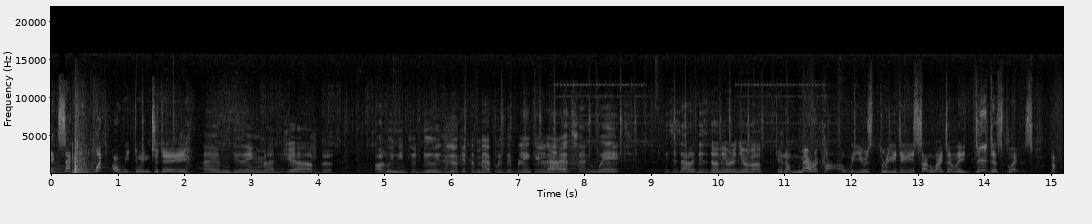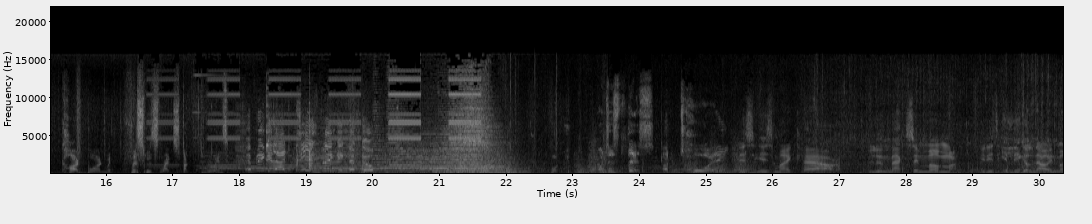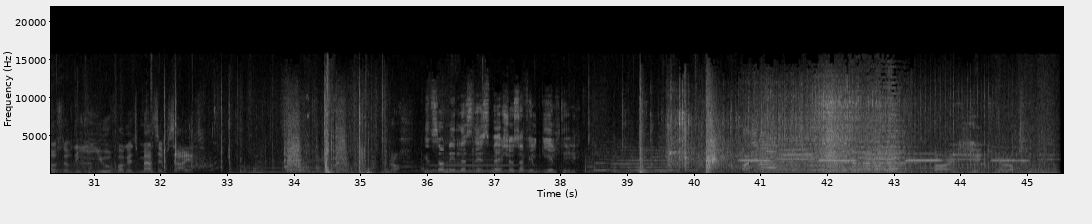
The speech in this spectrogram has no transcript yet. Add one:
Exactly what are we doing today? I am doing my job. All we need to do is look at the map with the blinky lights and wait. This is how it is done here in Europe. In America, we use 3D satellite LED displays, not cardboard with Christmas lights stuck through it. A blinky light! She is blinking! Let's go! Wh- What is this? A toy? This is my car, Le maximum. It is illegal now in most of the EU for its massive size. It's so needlessly spacious, I feel guilty. I hate Europe.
